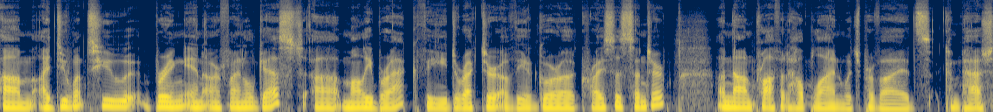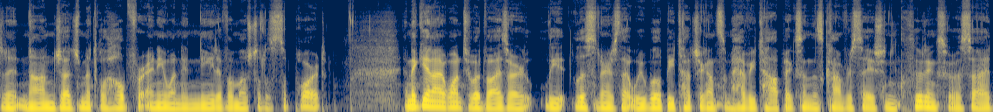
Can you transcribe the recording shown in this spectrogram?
Um, I do want to bring in our final guest, uh, Molly Brack, the director of the Agora Crisis Center, a nonprofit helpline which provides compassionate, non judgmental help for anyone in need of emotional support. And again, I want to advise our listeners that we will be touching on some heavy topics in this conversation, including suicide.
